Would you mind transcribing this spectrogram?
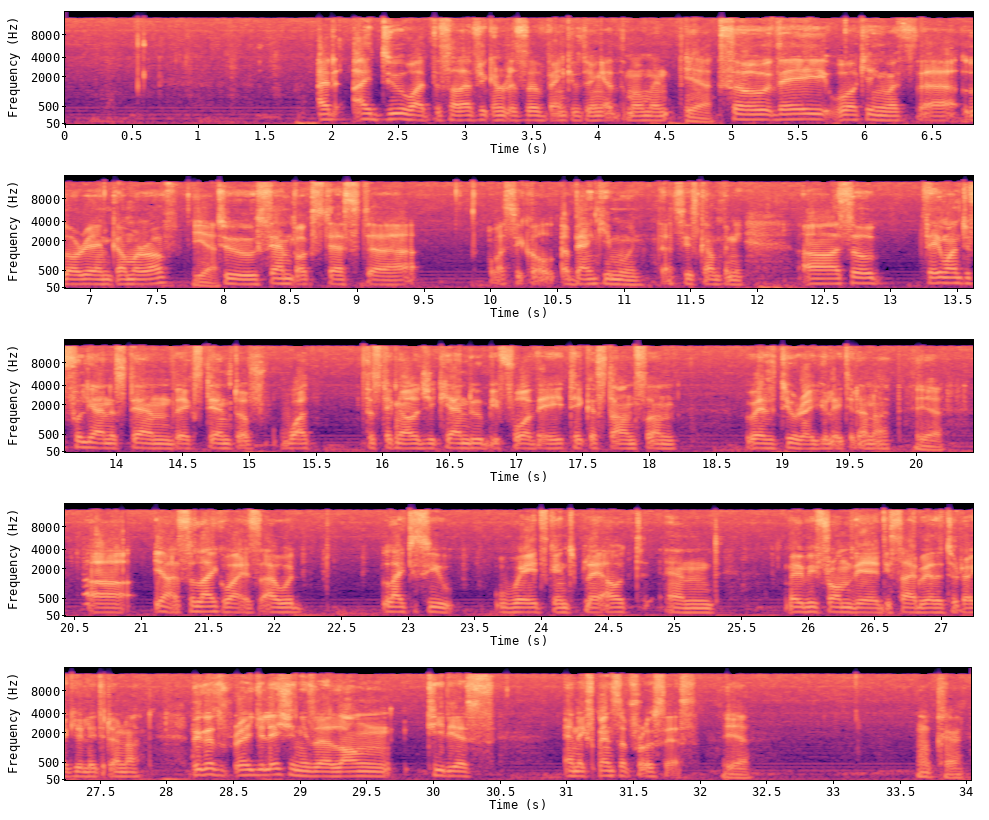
I, I do what the South African Reserve Bank is doing at the moment. Yeah. So they working with uh, Loria and Gamarov Yeah. to sandbox test uh, what's it called? A Ban Ki-moon. That's his company. Uh, so they want to fully understand the extent of what this technology can do before they take a stance on whether to regulate it or not. Yeah. Uh, yeah. So likewise, I would like to see where it's going to play out and maybe from there decide whether to regulate it or not. Because regulation is a long, tedious, and expensive process. Yeah. Okay.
